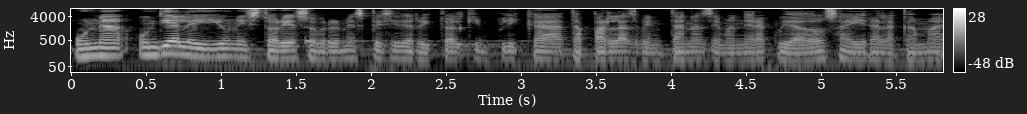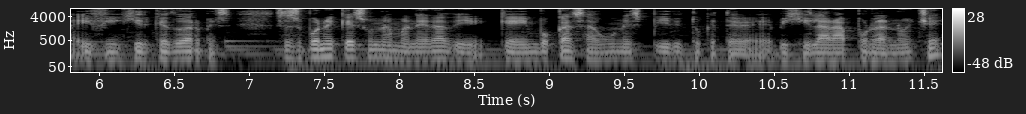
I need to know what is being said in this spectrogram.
Una, un día leí una historia sobre una especie de ritual que implica tapar las ventanas de manera cuidadosa, ir a la cama y fingir que duermes. Se supone que es una manera de que invocas a un espíritu que te vigilará por la noche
